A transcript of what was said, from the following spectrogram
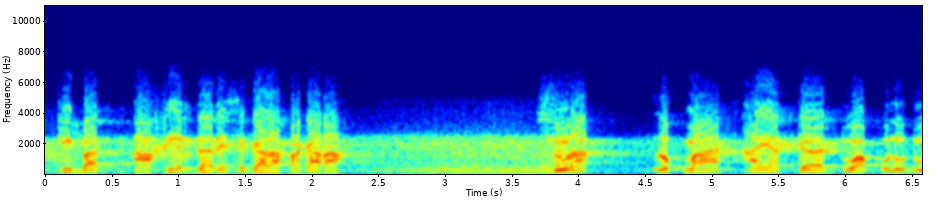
akibat akhir dari segala perkara. Surat Luqman ayat ke-22.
